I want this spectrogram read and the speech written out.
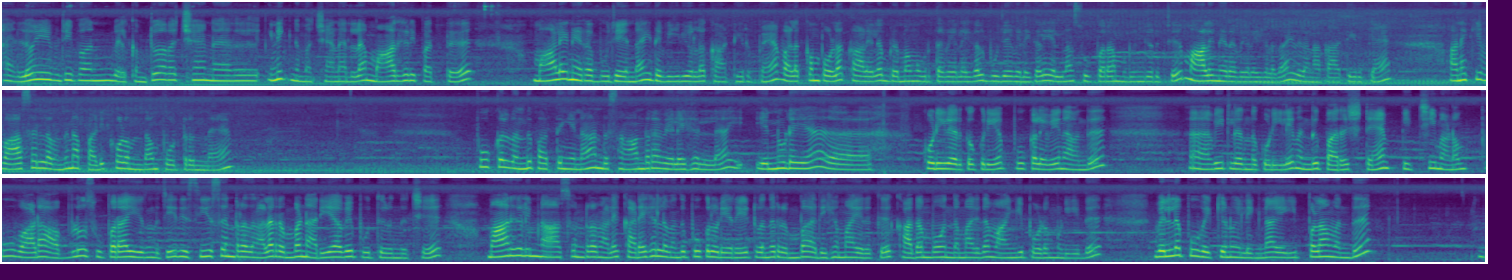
Hello everyone welcome to our channel இன்றைக்கி நம்ம சேனலில் மார்கழி பத்து மாலை நேர பூஜையை தான் இந்த வீடியோவில் காட்டியிருப்பேன். வழக்கம் போல் காலையில் பிரம்ம முகூர்த்த வேலைகள் பூஜை வேலைகள் எல்லாம் சூப்பராக முடிஞ்சிருச்சு. மாலை நேர வேலைகளை தான் இதில் நான் காட்டியிருக்கேன். அன்னைக்கு வாசலில் வந்து நான் படிக்கோளம் தான் போட்டிருந்தேன். பூக்கள் வந்து பார்த்திங்கன்னா அந்த சாயந்தர வேலைகளில் என்னுடைய கொடியில் இருக்கக்கூடிய பூக்களைவே நான் வந்து வீட்டில் இருந்த கொடியிலே வந்து பறிச்சிட்டேன். பிச்சி மனம் பூ வாட அவ்வளோ சூப்பராக இருந்துச்சு. இது சீசன்றதுனால ரொம்ப நிறையாவே பூத்து இருந்துச்சு மார்கழி நாசன்றனாலே கடைகளில் வந்து பூக்களுடைய ரேட் வந்து ரொம்ப அதிகமாக இருக்குது கதம்பம் இந்த மாதிரி தான் வாங்கி போட முடியுது. வெள்ளைப்பூ வைக்கணும் இல்லைங்களா? இப்போலாம் வந்து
